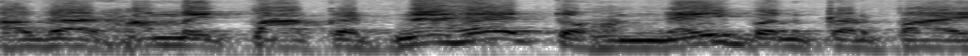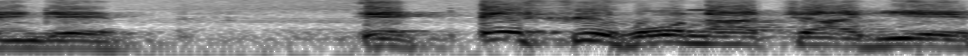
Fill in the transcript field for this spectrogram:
अगर हमें ताकत न है तो हम नहीं बंद कर पाएँगे। एक इश्यू होना चाहिए,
